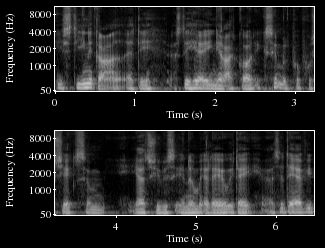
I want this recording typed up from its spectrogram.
i stigende grad er det, altså det her er egentlig et ret godt eksempel på projekt, som jeg typisk ender med at lave i dag. Altså det er, at vi,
